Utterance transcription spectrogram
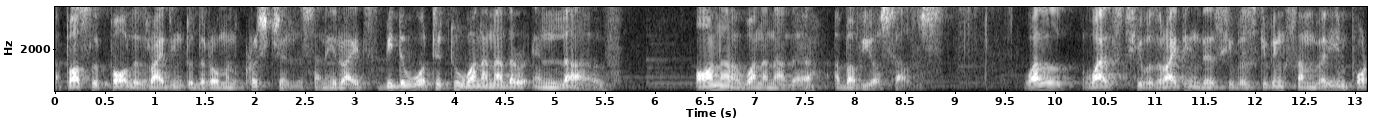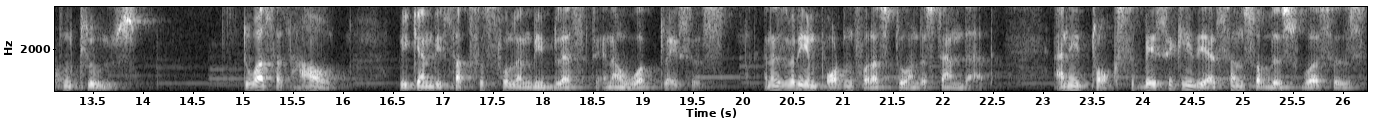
Apostle Paul is writing to the Roman Christians and he writes, Be devoted to one another in love, honor one another above yourselves. Well, whilst he was writing this, he was giving some very important clues to us as how we can be successful and be blessed in our workplaces. And it is very important for us to understand that. And he talks basically the essence of this verse is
